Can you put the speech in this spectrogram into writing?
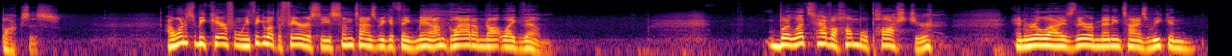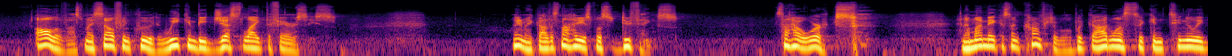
boxes. I want us to be careful when we think about the Pharisees. Sometimes we could think, man, I'm glad I'm not like them. But let's have a humble posture and realize there are many times we can, all of us, myself included, we can be just like the Pharisees. Wait a minute, God, that's not how you're supposed to do things. It's not how it works. And it might make us uncomfortable, but God wants to continually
